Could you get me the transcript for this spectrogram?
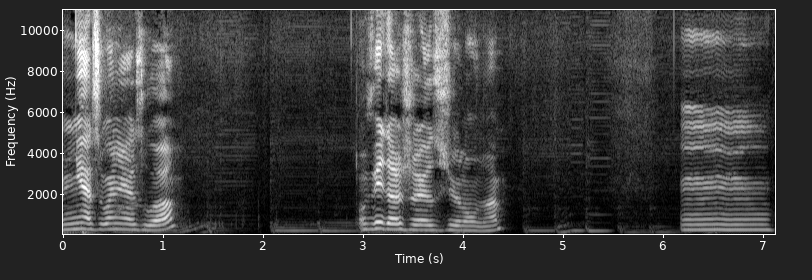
Niezłe, niezłe. Widać, że jest zielone. Mm.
